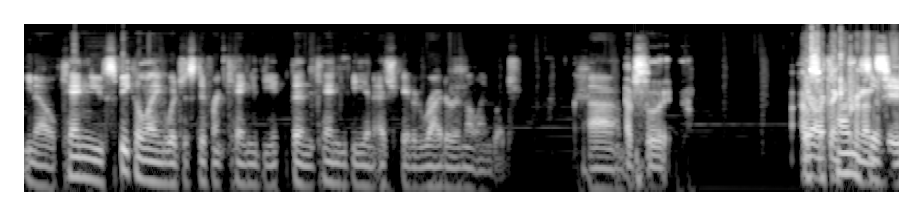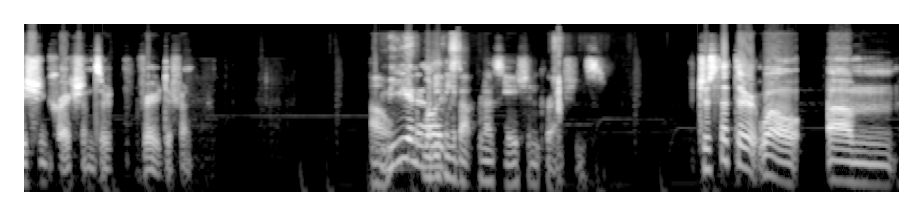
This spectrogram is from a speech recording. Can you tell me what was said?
You know, can you speak a language is different can you be than can you be an educated writer in the language. Um, Absolutely. I also think tons of- pronunciation corrections are very different. oh, Me and what do you think about pronunciation corrections? Just that they're well, um,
